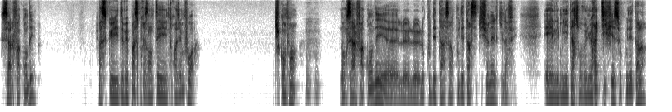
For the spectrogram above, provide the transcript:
c'est Alpha Condé. Parce qu'il devait pas se présenter une troisième fois. Tu comprends? Mhm. donc c'est Alpha Condé, euh, le, le- le coup d'État. C'est un coup d'État institutionnel qu'il a fait. Et les militaires sont venus rectifier ce coup d'État-là.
